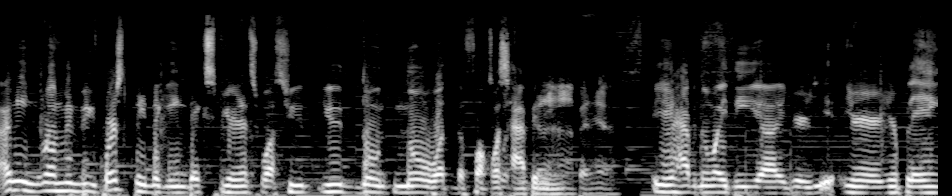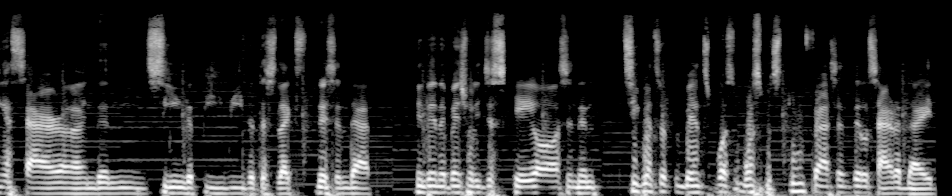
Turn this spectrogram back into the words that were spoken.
I mean when we first played the game the experience was you you don't know what the fuck was happening. happen, yeah. you have no idea. You're you're you're playing as Sarah and then seeing the TV that is like this and that. And then eventually just chaos and then sequence of events was was was too fast until Sarah died.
